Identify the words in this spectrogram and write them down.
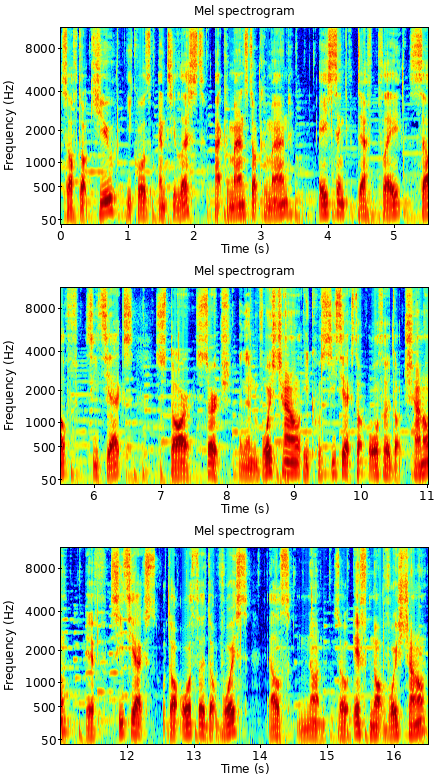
self.queue equals empty list at commands.command async def play self ctx star search. And then voice channel equals ctx.author.channel if ctx.author.voice else none. So if not voice channel,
